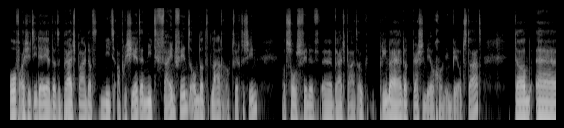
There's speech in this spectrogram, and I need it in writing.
Of als je het idee hebt dat het bruidspaar dat niet apprecieert en niet fijn vindt om dat later ook terug te zien. Want soms vinden uh, bruidspaar het ook prima hè, dat personeel gewoon in beeld staat. Dan, uh,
